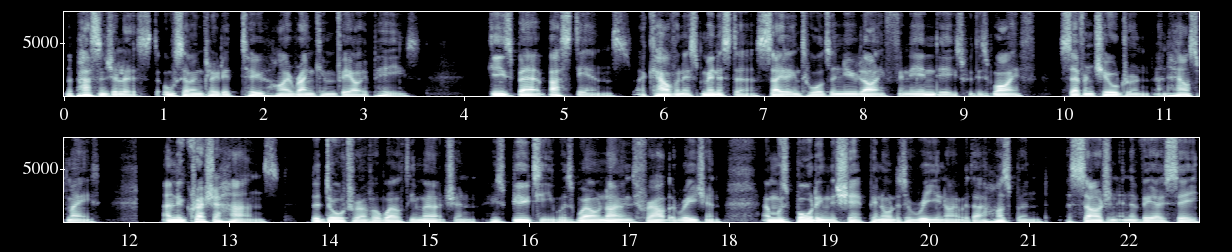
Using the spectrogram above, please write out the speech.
The passenger list also included two high ranking VIPs Gisbert Bastiens, a Calvinist minister sailing towards a new life in the Indies with his wife, seven children, and housemaid, and Lucretia Hans, the daughter of a wealthy merchant whose beauty was well known throughout the region and was boarding the ship in order to reunite with her husband, a sergeant in the VOC,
